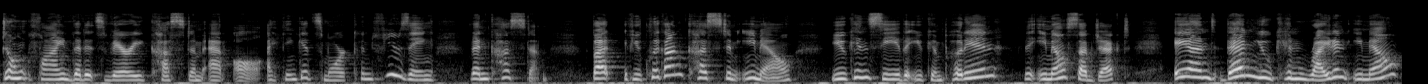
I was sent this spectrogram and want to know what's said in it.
don't find that it's very custom at all. I think it's more confusing than custom. But if you click on custom email, you can see that you can put in the email subject and then you can write an email,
